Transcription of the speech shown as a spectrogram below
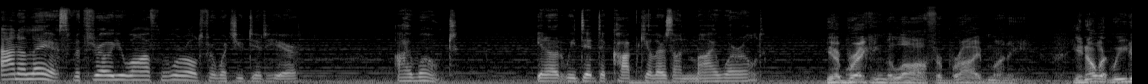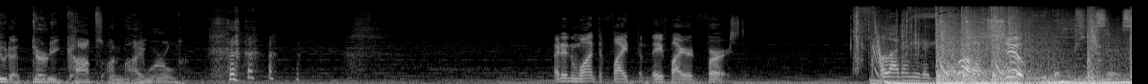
Anoleis would throw you off-world for what you did here. I won't. You know what we did to cop killers on my world? You're breaking the law for bribe money. You know what we do to dirty cops on my world? I didn't want to fight them. They fired first. Well, I don't need a gun. Oh, shoot! The pieces.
